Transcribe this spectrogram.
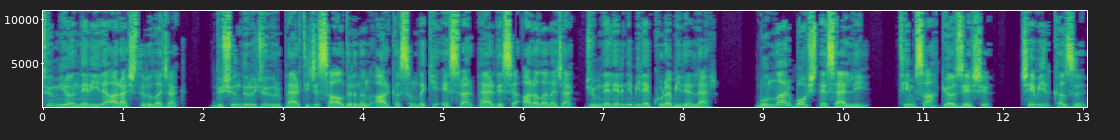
Tüm yönleriyle araştırılacak. Düşündürücü ürpertici saldırının arkasındaki esrar perdesi aralanacak, cümlelerini bile kurabilirler. Bunlar boş teselli. Timsah gözyaşı. Çevir kazı.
